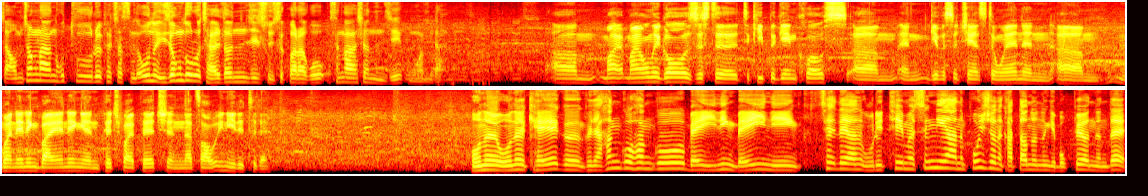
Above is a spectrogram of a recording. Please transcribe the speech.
자, 엄청난 호투를 펼쳤습니다. 오늘 이 정도로 잘 던질 수 있을 거라고 생각하셨는지 궁금합니다. Um, my, my only goal is just to, to keep the game close um, and give us a chance to win. And um, went inning by inning and pitch by pitch, and that's all we needed today. 오늘 오늘 계획은 그냥 한구 한구 매 이닝 매 이닝 최대한 우리 팀을 승리하는 포지션을 갖다 놓는 게 목표였는데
